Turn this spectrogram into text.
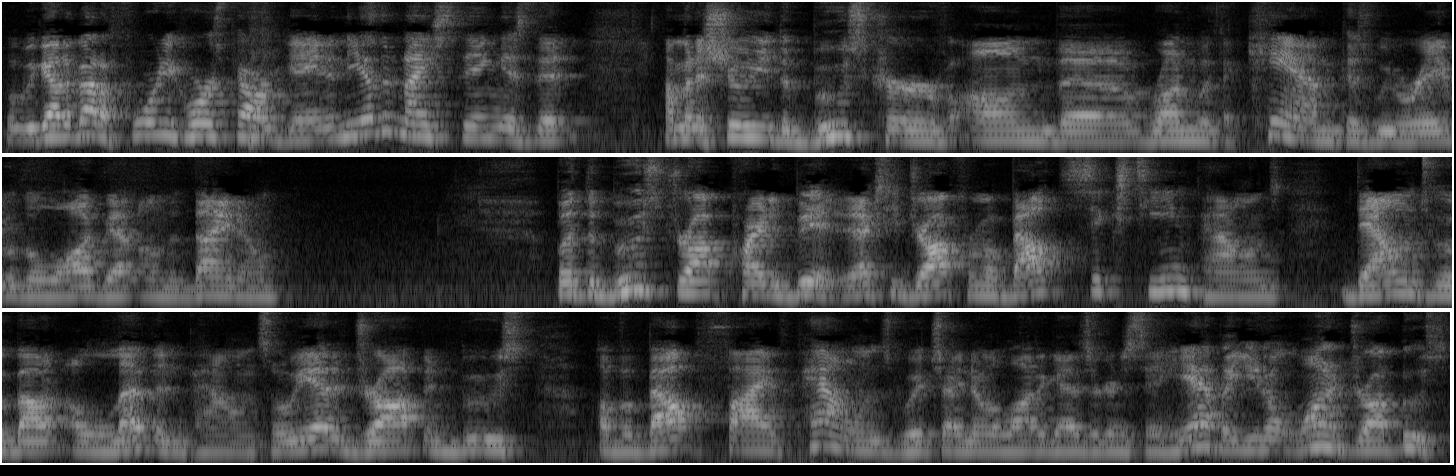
But we got about a 40 horsepower gain. And the other nice thing is that I'm going to show you the boost curve on the run with a cam because we were able to log that on the dyno. But the boost dropped quite a bit. It actually dropped from about 16 pounds down to about 11 pounds. So we had a drop in boost of about five pounds, which I know a lot of guys are going to say, yeah, but you don't want to drop boost.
